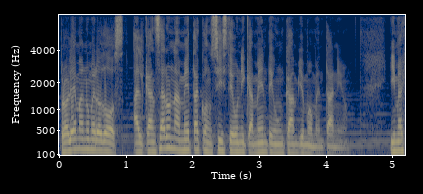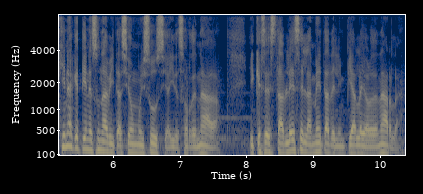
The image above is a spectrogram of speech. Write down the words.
Problema número dos, alcanzar una meta consiste únicamente en un cambio momentáneo. Imagina que tienes una habitación muy sucia y desordenada y que se establece la meta de limpiarla y ordenarla.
